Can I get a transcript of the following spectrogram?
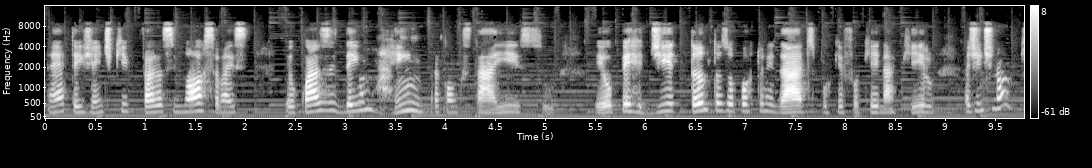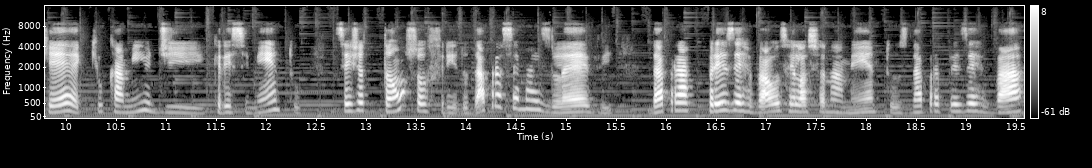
Né? Tem gente que fala assim, nossa, mas eu quase dei um rim para conquistar isso eu perdi tantas oportunidades porque foquei naquilo. A gente não quer que o caminho de crescimento seja tão sofrido. Dá para ser mais leve, dá para preservar os relacionamentos, dá para preservar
